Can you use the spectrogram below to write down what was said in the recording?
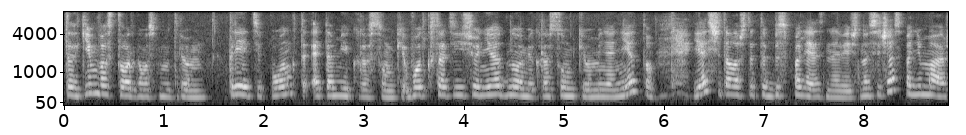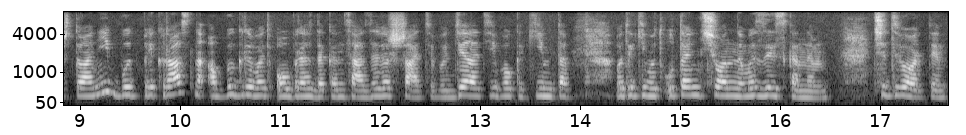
таким восторгом смотрю. Третий пункт – это микросумки. Вот, кстати, еще ни одной микросумки у меня нету. Я считала, что это бесполезная вещь, но сейчас понимаю, что они будут прекрасно обыгрывать образ до конца, завершать его, делать его каким-то вот таким вот утонченным, изысканным. Четвертый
